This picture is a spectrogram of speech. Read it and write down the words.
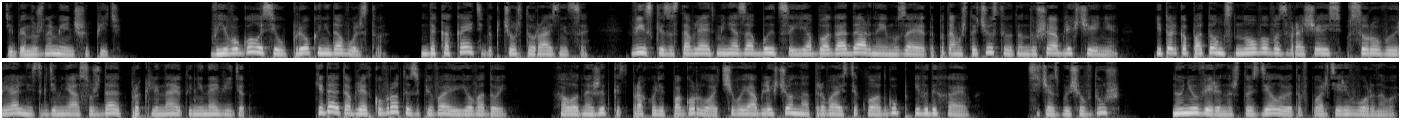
Тебе нужно меньше пить. В его голосе упрек и недовольство. Да какая тебе к черту разница? Виски заставляет меня забыться, и я благодарна ему за это, потому что чувствует на душе облегчение. И только потом снова возвращаюсь в суровую реальность, где меня осуждают, проклинают и ненавидят. Кидаю таблетку в рот и запиваю ее водой. Холодная жидкость проходит по горлу, отчего я облегченно отрываю стекло от губ и выдыхаю. Сейчас бы еще в душ, но не уверена, что сделаю это в квартире Воронова.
